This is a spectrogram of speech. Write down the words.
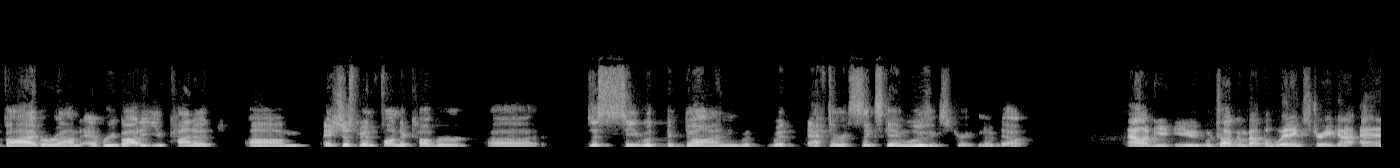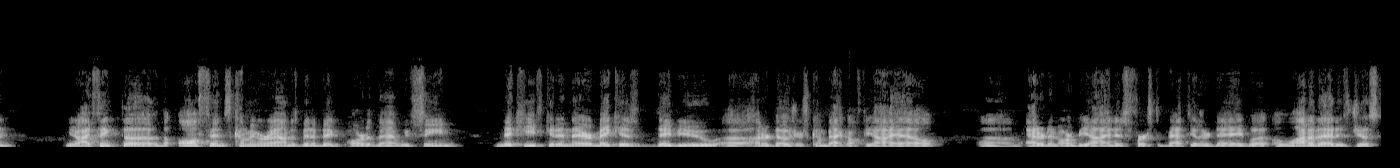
vibe around everybody, you kind of um, it's just been fun to cover. Uh, just see what they've done with with after a six game losing streak, no doubt. Alec, you, you we're talking about the winning streak, and I, and you know I think the the offense coming around has been a big part of that. We've seen Nick Heath get in there, make his debut. Uh, Hunter Dozier's come back off the IL, um, added an RBI in his first at bat the other day. But a lot of that is just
